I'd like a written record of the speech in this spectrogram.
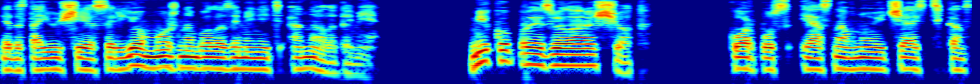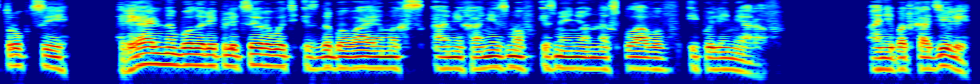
недостающее сырье можно было заменить аналогами. Мико произвела расчет. Корпус и основную часть конструкции реально было реплицировать из добываемых с А-механизмов измененных сплавов и полимеров. Они подходили,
